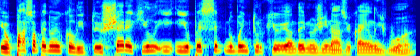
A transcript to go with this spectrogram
eu passo ao pé de um eucalipto, eu cheiro aquilo e, e eu penso sempre no banho turco. Eu andei no ginásio cá em Lisboa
